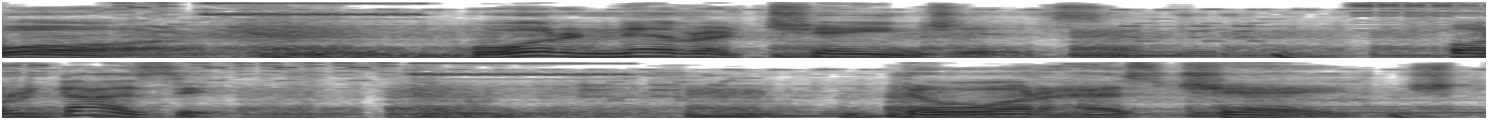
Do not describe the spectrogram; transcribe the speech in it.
war War never changes. Or does it? The war has changed.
